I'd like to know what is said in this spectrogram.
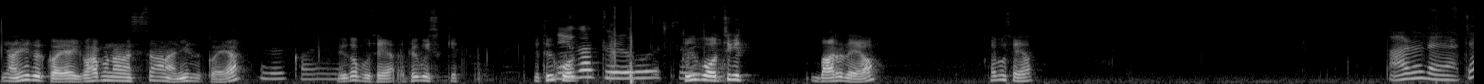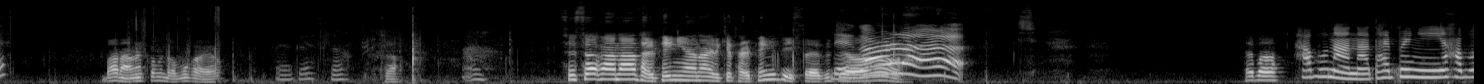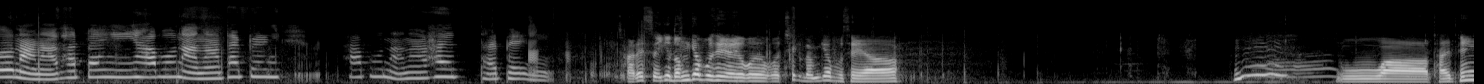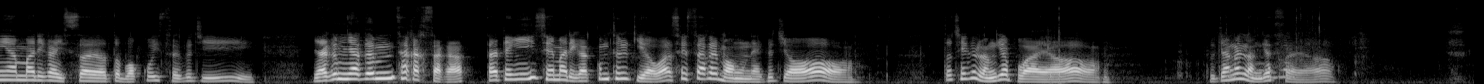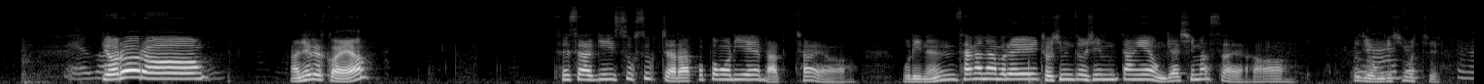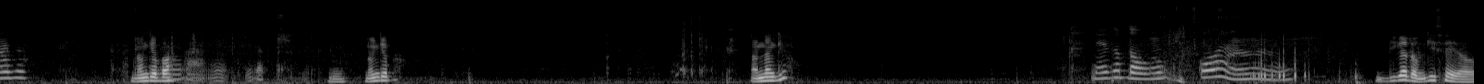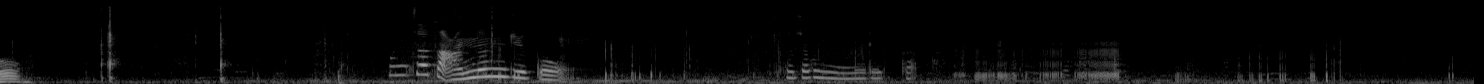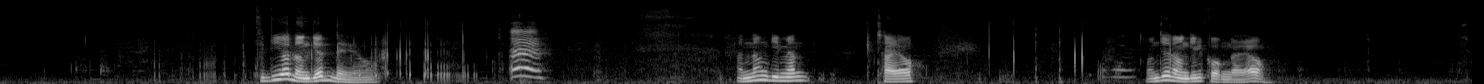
안 읽을 거예요. 이거 화분 하나 새싹 하나 안 읽을 거예요. 읽을 거예요. 읽어보세요. 들고 있을게. 이거 들고 내가 들고 있어. 들고 어떻게 말을 해요? 해보세요. 말을 해야지. 말 안 할 거면 넘어가요. 알겠어. 자. 아. 새싹 하나, 달팽이 하나, 이렇게 달팽이도 있어요. 그죠? 내가. 해봐. 화분 하나, 달팽이, 화분 하나, 달팽이, 화분 하나, 달팽이, 화분 하나, 할 달팽이. 잘했어. 이거 넘겨보세요. 요거, 요거 책 넘겨보세요. 음. 우와, 달팽이 한 마리가 있어요. 또 먹고 있어요. 그지? 야금야금 사각사각. 달팽이 세 마리가 꿈틀 기어와 새싹을 먹네. 그죠? 또 책을 넘겨보아요. 두 장을 넘겼어요. 뾰로롱. 안 읽을 거예요? 새싹이 쑥쑥 자라 꽃봉오리에 맞춰요. 우리는 사과나무를 조심조심 땅에 옮겨 심었어요. 그지? 옮겨. 심었지. 하나도 넘겨봐. 이렇게. 응, 넘겨봐. 안 넘겨? 내가 넘을 거야. 네가 넘기세요. 혼자서 안 넘기고. 도장 넘길까? 드디어 넘겼네요. 응. 안 넘기면 자요. 언제 넘길 건가요?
